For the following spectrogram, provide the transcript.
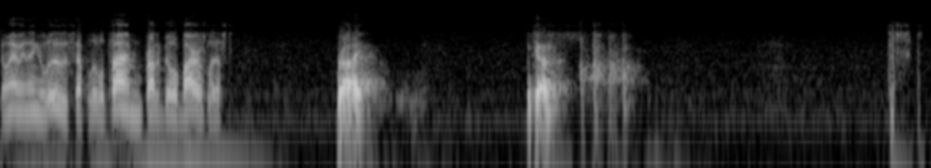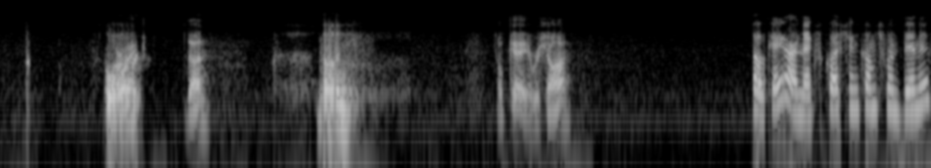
Don't have anything to lose except a little time and probably build a buyer's list. Right. Okay. All right. Done? Done. Okay, Rashawn? Okay, our next question comes from Dennis.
